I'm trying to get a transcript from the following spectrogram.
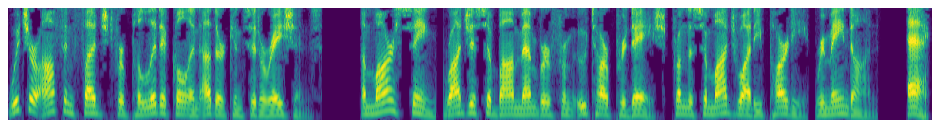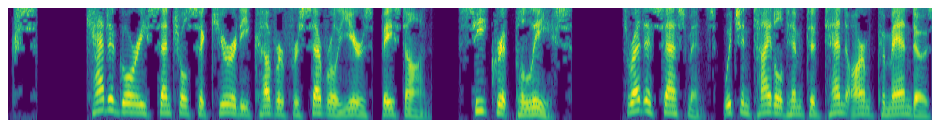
which are often fudged for political and other considerations. Amar Singh, Rajya Sabha member from Uttar Pradesh, from the Samajwadi Party, remained on X category Central Security cover for several years, based on secret police threat assessments, which entitled him to 10 armed commandos,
